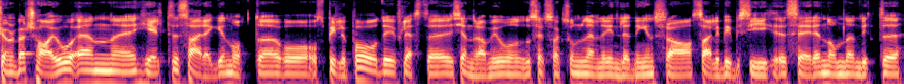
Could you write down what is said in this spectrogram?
Cumberbatch har jo en helt særegen måte å, å, spille på, og de fleste kjenner ham jo selvsagt som du nevner innledningen fra særlig BBC-serien om den litt eh,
